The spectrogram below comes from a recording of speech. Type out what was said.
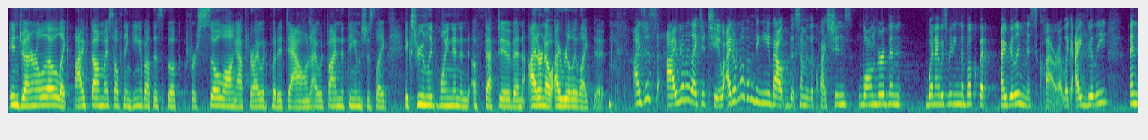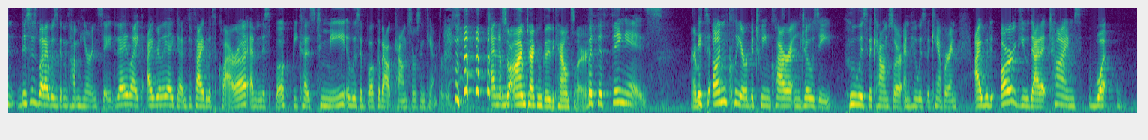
In general, though, like I found myself thinking about this book for so long after I would put it down. I would find the themes just like extremely poignant and effective. And I don't know, I really liked it. I just, I really liked it too. I don't know if I'm thinking about the, some of the questions longer than when I was reading the book, but I really miss Klara. Like I really and this is what I was going to come here and say today. Like I really identified with Klara and this book because to me it was a book about counselors and campers. and So I'm technically the counselor. but the thing is, I'm- it's unclear between Klara and Josie who is the counselor and who is the camper. And I would argue that at times what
